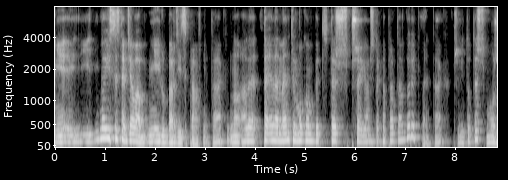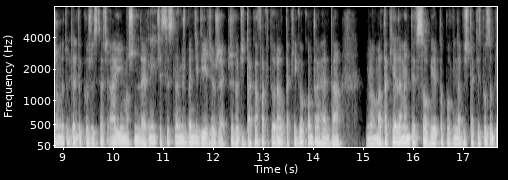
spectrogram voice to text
Nie, no i system działa mniej lub bardziej sprawnie, tak? No ale te elementy mogą być też przejąć tak naprawdę algorytmy, tak? Czyli to też możemy tutaj mhm. wykorzystać AI Machine Learning, gdzie system już będzie wiedział, że jak przychodzi taka faktura od takiego kontrahenta, no, ma takie elementy w sobie, to powinna być w taki sposób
